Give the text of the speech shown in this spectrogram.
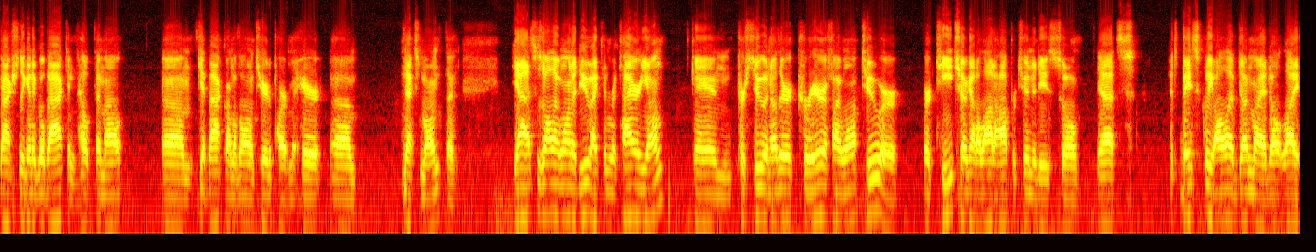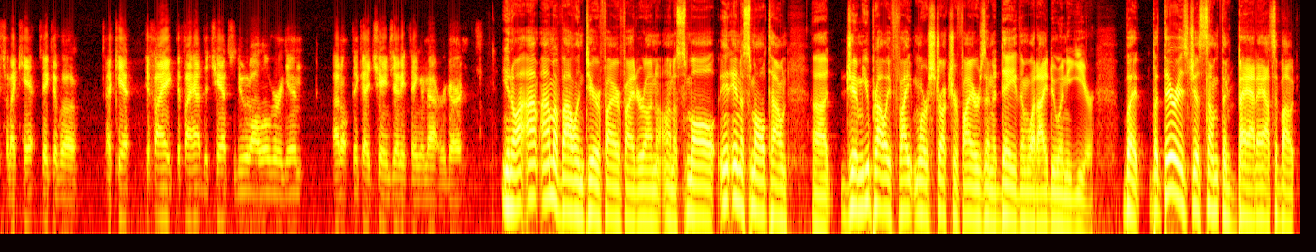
I'm actually going to go back and help them out, um, get back on the volunteer department here um, next month. And yeah, this is all I want to do. I can retire young and pursue another career if I want to or, or teach. I've got a lot of opportunities. So yeah, it's, it's basically all I've done my adult life, and I can't think of a, I can't if I if I had the chance to do it all over again, I don't think I'd change anything in that regard. You know, I'm I'm a volunteer firefighter on on a small in, in a small town. Uh, Jim, you probably fight more structure fires in a day than what I do in a year. But but there is just something badass about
